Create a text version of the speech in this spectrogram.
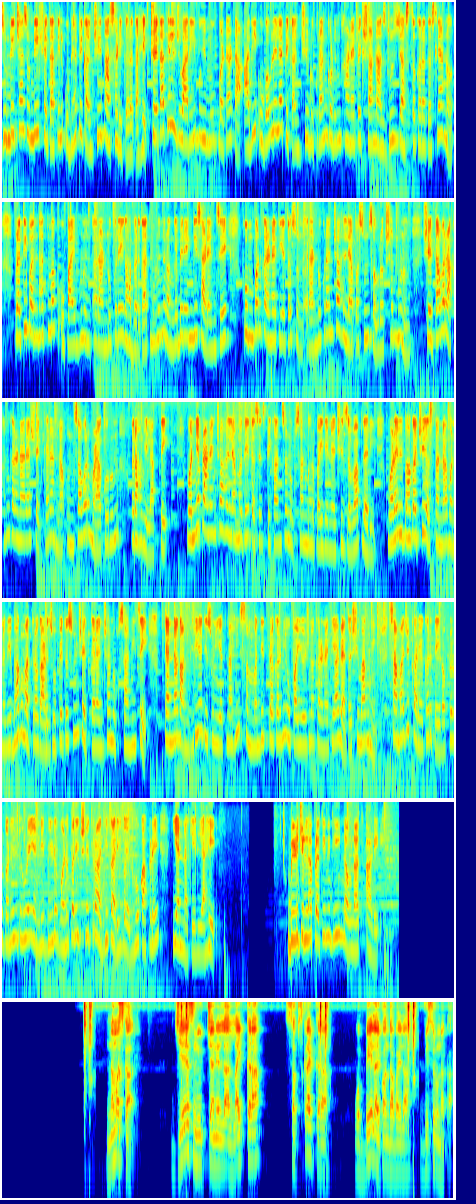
झुंडीच्या झुंडी शेतातील उभ्या पिकांची नासाडी करत आहेत. शेतातील ज्वारी भुईमूग बटाटा आदी उगवलेल्या पिकांची डुकरांकडून खाण्यापेक्षा नासधूस जास्त करत असल्यानं प्रतिबंधात्मक उपाय म्हणून रानडुकरे घाबरतात म्हणून रंगबेरंगी साड्यांचे कुंपण करण्यात येत असून रानडुकरांच्या हल्ल्यापासून संरक्षण म्हणून शेतावर राखण करणाऱ्या शेतकऱ्यांना उंचावर मळा करून राहावी लागते. वन्य प्राण्यांच्या हल्ल्यामध्ये तसेच पिकांचं नुकसान भरपाई देण्याची जबाबदारी वनविभागाची असताना वनविभाग मात्र गाडझोपेत असून शेतकऱ्यांच्या नुकसानी नुकसानीचे त्यांना गांभीर्य दिसून येत नाही संबंधित प्रकरणी उपाययोजना करण्यात याव्यात अशी मागणी सामाजिक कार्यकर्ते डॉक्टर गणेश ढवळे यांनी बीड वनपरिक्षेत्र अधिकारी वैभव काकडे यांना केली आहे. बीड जिल्हा प्रतिनिधी नवनाथ आडे. नमस्कार. जे एस न्यूज चॅनेलला लाईक करा सबस्क्राईब करा व बेल आयकॉन दाबायला विसरू नका.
